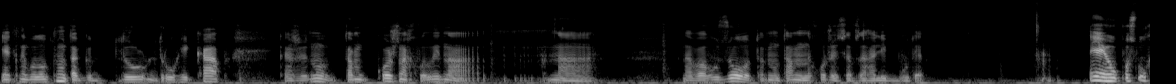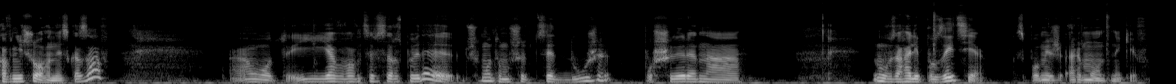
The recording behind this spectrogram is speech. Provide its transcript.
як не волокно, так другий кап. Каже, ну там кожна хвилина на, на вагу золота, ну там не хочеться взагалі бути. Я його послухав, нічого не сказав. От, і я вам це все розповідаю. Чому? Тому що це дуже поширена, ну, взагалі, позиція з-поміж ремонтників,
